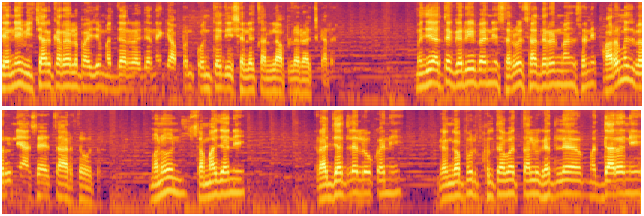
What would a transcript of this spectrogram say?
त्याने विचार करायला पाहिजे मतदार राजाने की आपण कोणत्या दिशेला चाललं आपलं राजकारण. म्हणजे आता गरीब आणि सर्वसाधारण माणसाने फार्मच भरू नये असा याचा अर्थ होतो. म्हणून समाजाने राज्यातल्या लोकांनी गंगापूर खुलताबाद तालुक्यातल्या मतदारांनी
